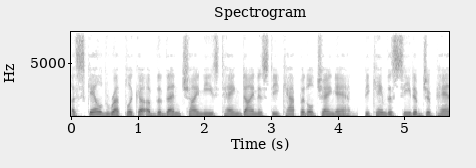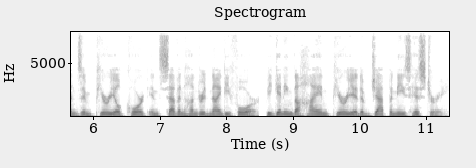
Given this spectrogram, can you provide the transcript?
A scaled replica of the then Chinese Tang dynasty capital Chang'an, became the seat of Japan's imperial court in 794, beginning the Heian period of Japanese history.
